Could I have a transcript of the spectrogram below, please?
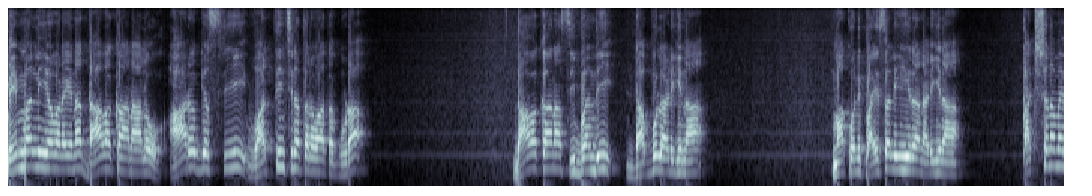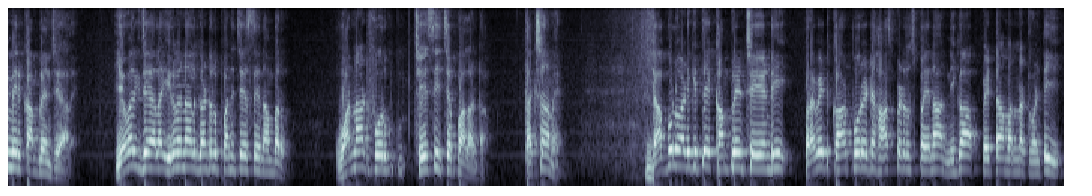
మిమ్మల్ని ఎవరైనా దావఖానాలో ఆరోగ్యశ్రీ వర్తించిన తర్వాత కూడా దావఖానా సిబ్బంది డబ్బులు అడిగినా మా కొన్ని పైసలు ఇయ్యరని అడిగినా తక్షణమే మీరు కంప్లైంట్ చేయాలి. ఎవరికి చేయాలా? ఇరవై నాలుగు గంటలు పనిచేసే నంబరు. వన్ నాట్ ఫోర్కు చేసి చెప్పాలంట. తక్షణమే. డబ్బులు అడిగితే కంప్లైంట్ చేయండి. ప్రైవేట్ కార్పొరేట్ హాస్పిటల్స్ పైన నిఘా పెట్టామన్నటువంటి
